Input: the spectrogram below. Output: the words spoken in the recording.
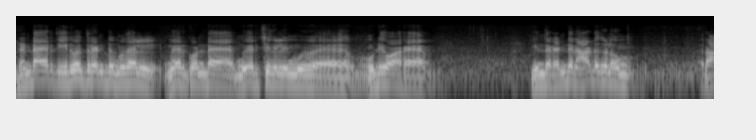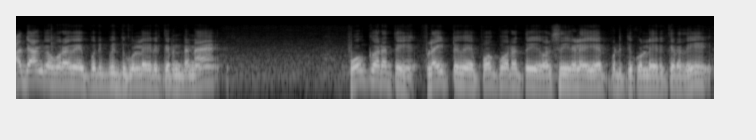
ரெண்டாயிரத்தி இருபத்தி ரெண்டு முதல் மேற்கொண்ட முயற்சிகளின் மு- முடிவாக இந்த ரெண்டு நாடுகளும் இராஜாங்க உறவை புதுப்பித்துக் கொள்ள இருக்கின்றன. போக்குவரத்து ஃப்ளைட்டு போக்குவரத்து வசதிகளை ஏற்படுத்தி கொள்ள இருக்கிறது.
